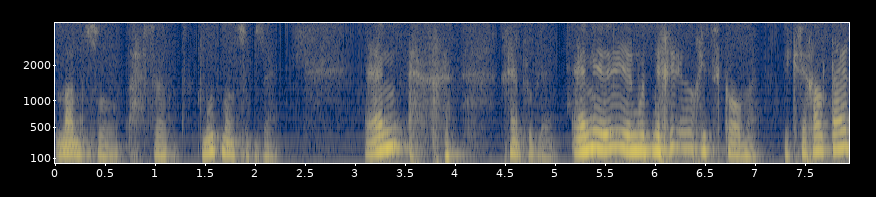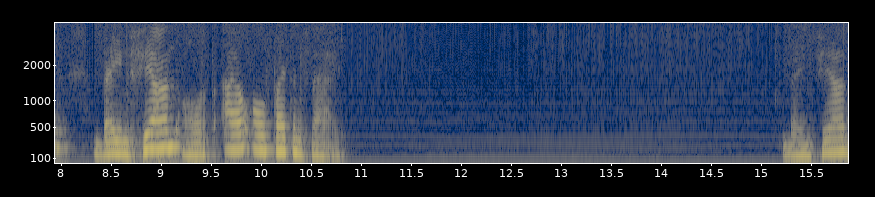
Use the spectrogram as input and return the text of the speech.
منصوب احسنت het moet منصوب zijn en geen probleem en er moet nog iets komen ik zeg altijd bij een fi'al hoort altijd een fa'il Bij een fi'al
